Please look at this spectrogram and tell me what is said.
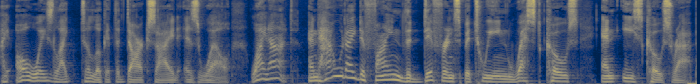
I always like to look at the dark side as well. Why not? And how would I define the difference between West Coast and East Coast rap.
